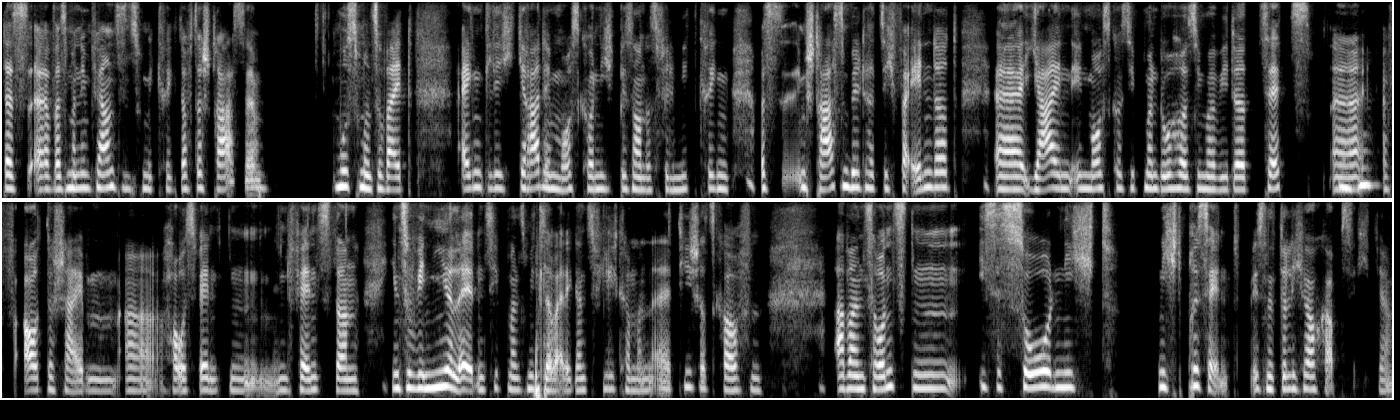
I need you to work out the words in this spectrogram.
das, äh, was man im Fernsehen so mitkriegt. Auf der Straße muss man soweit eigentlich gerade in Moskau nicht besonders viel mitkriegen. Was im Straßenbild hat sich verändert. Äh, ja, in, in Moskau sieht man durchaus immer wieder Zs äh, mhm. auf Autoscheiben, äh, Hauswänden, in Fenstern. In Souvenirläden sieht man es mittlerweile ganz viel, kann man äh, T-Shirts kaufen. Aber ansonsten ist es so nicht nicht präsent. Ist natürlich auch Absicht, ja.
